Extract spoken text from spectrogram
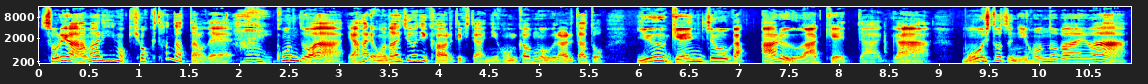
それがあまりにも極端だったので、はい、今度はやはり同じように買われてきた日本株も売られたという現状があるわけだが、もう一つ日本の場合は、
